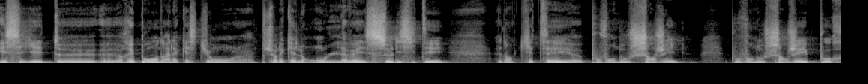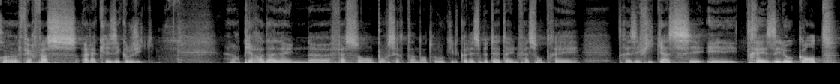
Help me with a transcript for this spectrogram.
essayer de euh, répondre à la question sur laquelle on l'avait sollicité, donc qui était pouvons-nous changer Pouvons-nous changer pour faire face à la crise écologique? Alors Pierre Radan a une façon, pour certains d'entre vous qui le connaissent peut-être, a une façon très très efficace et, très éloquente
